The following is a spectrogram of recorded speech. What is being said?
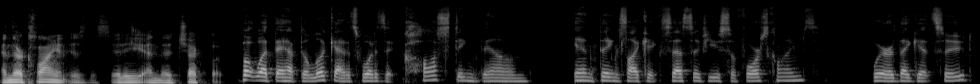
And their client is the city and the checkbook. But what they have to look at is what is it costing them in things like excessive use of force claims where they get sued.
